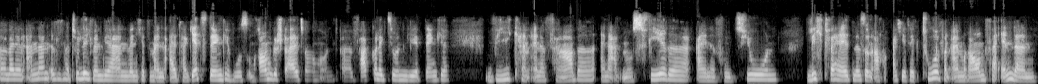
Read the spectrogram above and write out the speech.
Aber bei den anderen ist es natürlich, wenn wir an, wenn ich jetzt meinen Alltag jetzt denke, wo es um Raumgestaltung und äh, Farbkollektionen geht, denke, wie kann eine Farbe eine Atmosphäre, eine Funktion, Lichtverhältnisse und auch Architektur von einem Raum verändern?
